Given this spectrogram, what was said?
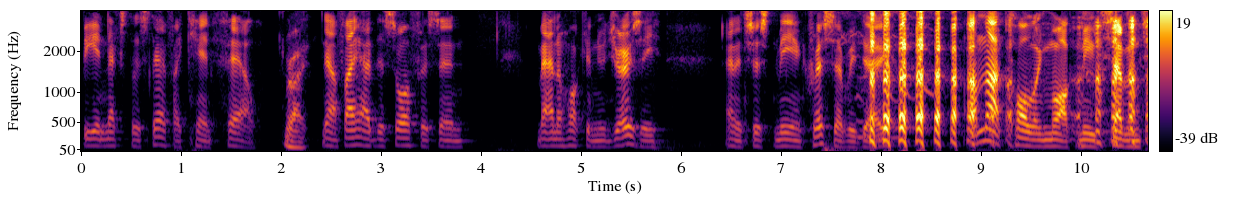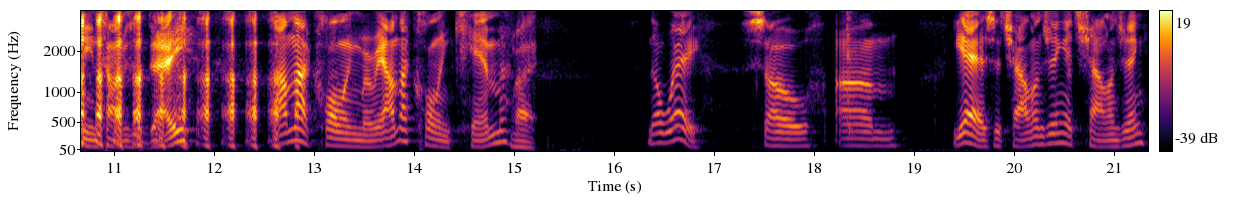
being next to the staff, I can't fail. Right. Now, if I had this office in Manahawkin, New Jersey, and it's just me and Chris every day, I'm not calling Mark Mead 17 times a day. I'm not calling Maria. I'm not calling Kim. Right. No way. So, um, yeah, is it challenging? It's challenging.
